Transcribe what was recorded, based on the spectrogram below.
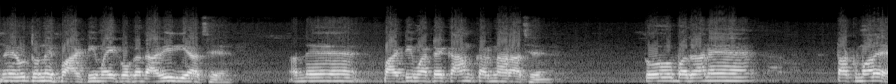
ને એવું તો નહીં, પાર્ટીમાં એક વખત આવી ગયા છે અને પાર્ટી માટે કામ કરનારા છે. તો બધાને તક મળે.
